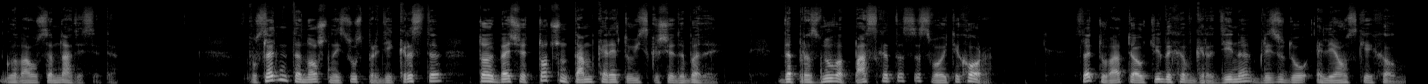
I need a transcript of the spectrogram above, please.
глава 18. В последната нощ на Исус преди кръста, той беше точно там, където искаше да бъде да празнува Пасхата със своите хора. След това те отидаха в градина, близо до Елионския хълм.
